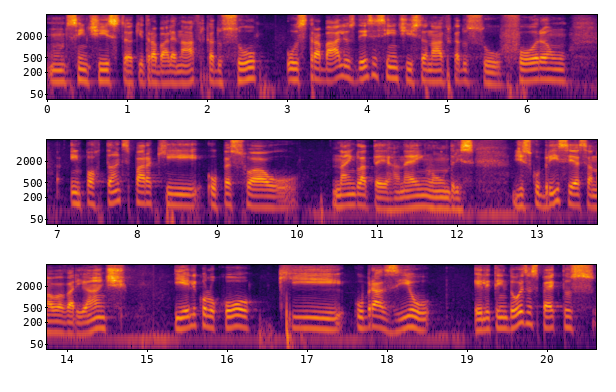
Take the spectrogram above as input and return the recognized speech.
um cientista que trabalha na África do Sul, os trabalhos desse cientista na África do Sul foram importantes para que o pessoal na Inglaterra, né, em Londres, descobrisse essa nova variante. E ele colocou que o Brasil ele tem dois aspectos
